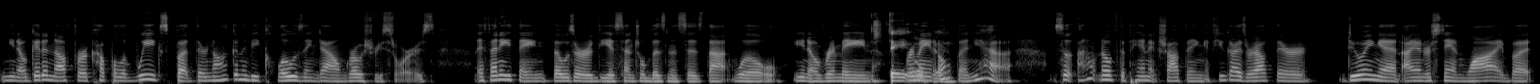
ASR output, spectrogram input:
you know, get enough for a couple of weeks, but they're not going to be closing down grocery stores if anything, those are the essential businesses that will, you know, remain Stay remain open. open. Yeah. So I don't know if the panic shopping, if you guys are out there doing it, I understand why, but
